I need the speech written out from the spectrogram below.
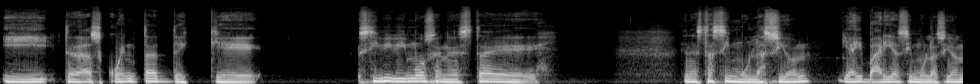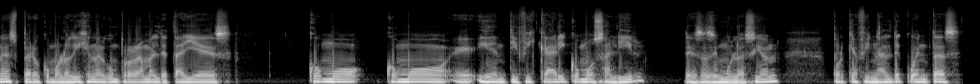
Y te das cuenta de que si vivimos en esta, en esta simulación, y hay varias simulaciones, pero como lo dije en algún programa, el detalle es cómo, cómo eh, identificar y cómo salir de esa simulación, porque a final de cuentas,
